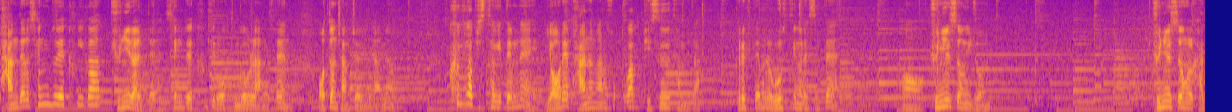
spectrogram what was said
반대로 생두의 크기가 균일할 때, 생두의 크기로 등급을 나눌 땐 어떤 장점이 있냐면 크기가 비슷하기 때문에 열에 반응하는 속도가 비슷합니다. 그렇기 때문에 로스팅을 했을 때 어, 균일성이 좀 균일성을 갖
